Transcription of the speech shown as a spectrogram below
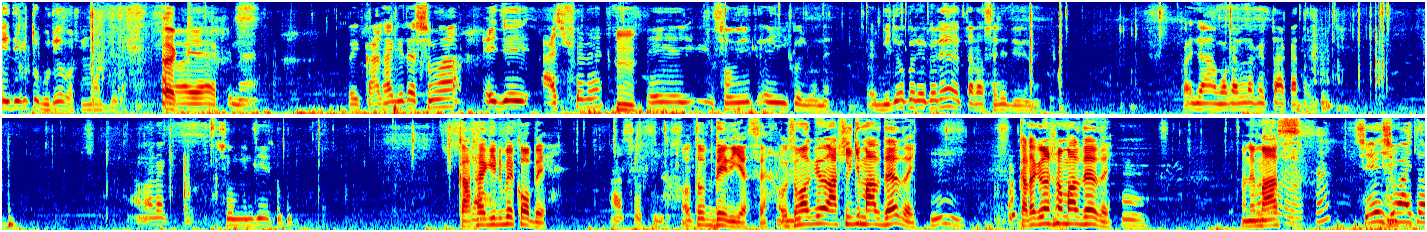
এই দিকে একটু ঘুরে বস মত দিকে এক। না। ওই কাঠা গেটার সময় এই যে আসবে না এই এই ছবি এই করবে না। ভিডিও করে করে তারা ছেড়ে দিবে না। কাজে আমাকে লাগে টাকা দেয়। আমার এক সমিতির কাঠা গিরবে কবে? আর সত্যি না। ও তো দেরি আছে। ওই সময় কি আসলে কি মাছ দেওয়া যায়? হুম। কাঠা কেনার সময় মাছ দেওয়া যায়? হ্যাঁ। মানে মাছ? সেই সময় তো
